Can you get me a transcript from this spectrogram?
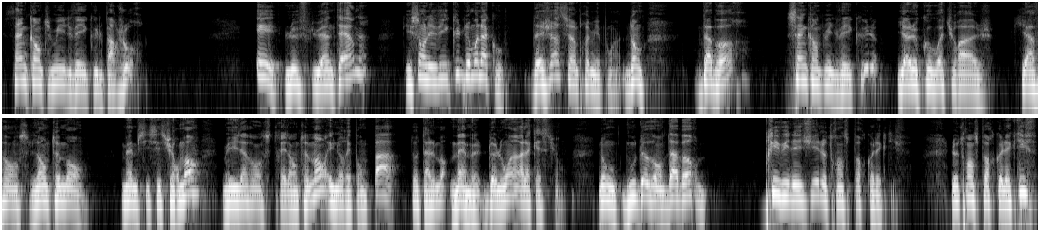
50 000 véhicules par jour, et le flux interne, qui sont les véhicules de Monaco. Déjà, c'est un premier point. Donc, d'abord, 50 000 véhicules, il y a le covoiturage qui avance lentement, même si c'est sûrement, mais il avance très lentement, il ne répond pas totalement, même de loin, à la question. Donc, nous devons d'abord privilégier le transport collectif. Le transport collectif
